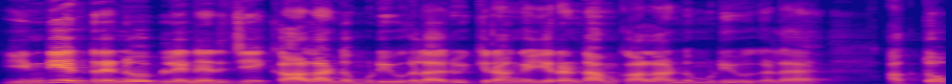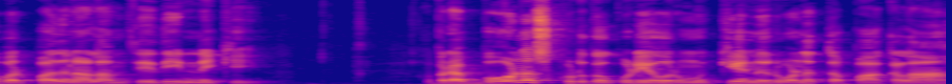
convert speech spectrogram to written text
இந்தியன் ரெனுவபிள் எனர்ஜி காலாண்டு முடிவுகளை அறிவிக்கிறாங்க. இரண்டாம் காலாண்டு முடிவுகளை அக்டோபர் பதினாலாம் தேதி இன்றைக்கி அப்புறம் போனஸ் கொடுக்கக்கூடிய ஒரு முக்கிய நிறுவனத்தை பார்க்கலாம்.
